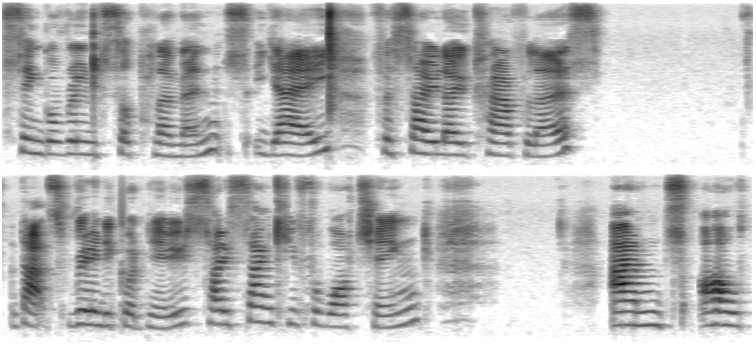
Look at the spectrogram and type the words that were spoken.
single room supplements, yay, for solo travellers. That's really good news. So thank you for watching and I'll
